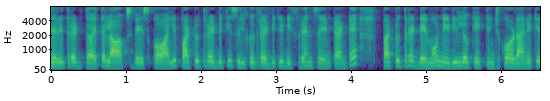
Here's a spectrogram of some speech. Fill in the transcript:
జరి థ్రెడ్తో అయితే లాక్స్ వేసుకోవాలి. పట్టు థ్రెడ్కి సిల్క్ థ్రెడ్కి డిఫరెన్స్ ఏంటంటే పట్టు థ్రెడ్ ఏమో నీడిలోకి ఎక్కించుకోవడానికి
